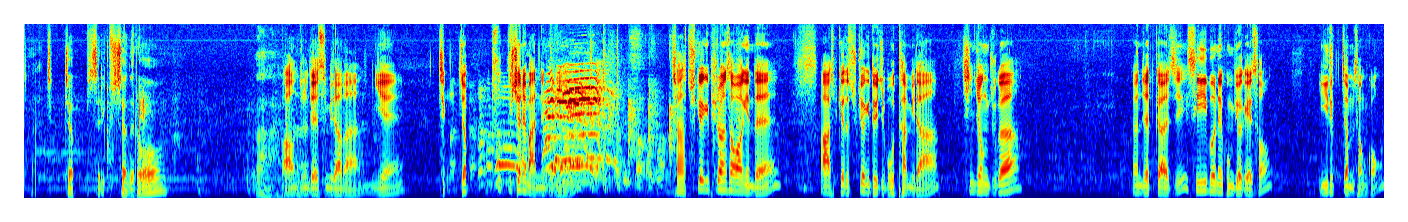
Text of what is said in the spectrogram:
자, 직접 쓰리 쿠션으로 아, 마운드는 됐습니다만 예. 직접 투 쿠션에 맞는군요. 자, 추격이 필요한 상황인데 아쉽게도 추격이 되지 못합니다. 신정주가 현재까지 세 번의 공격에서 2득점 성공.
